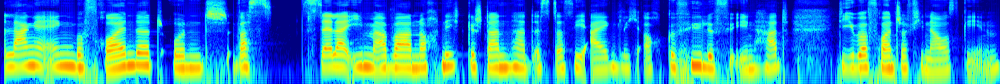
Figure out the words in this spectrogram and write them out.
lange eng befreundet und was Stella ihm aber noch nicht gestanden hat, ist, dass sie eigentlich auch Gefühle für ihn hat, die über Freundschaft hinausgehen.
